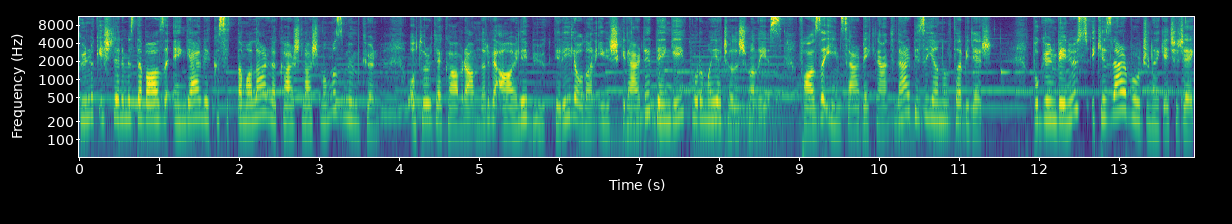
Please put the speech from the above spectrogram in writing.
Günlük işlerimizde bazı engel ve kısıtlamalarla karşılaşmamız mümkün. Otorite kavramları ve aile büyükleriyle olan ilişkilerde dengeyi korumaya çalışmalıyız. Fazla iyimser beklentiler bizi yanıltabilir. Bugün Venüs İkizler Burcu'na geçecek.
